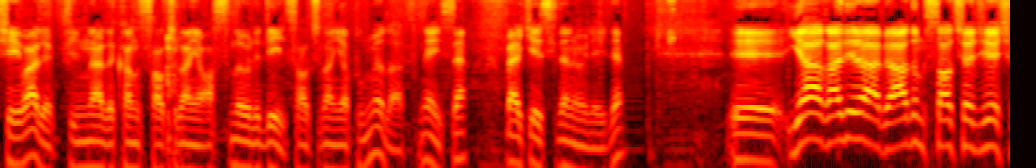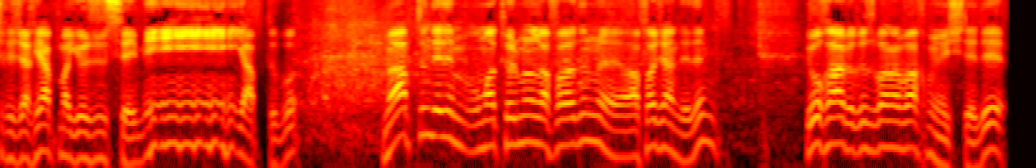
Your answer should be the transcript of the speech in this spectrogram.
şey var ya filmlerde kanı salçadan ya aslında öyle değil. Salçadan yapılmıyor da artık. Neyse. Belki eskiden öyleydi. E, ya Kadir abi adım salçacıya çıkacak yapma gözünü seveyim yaptı bu. Ne yaptın dedim umatörümünü kafaladın mı afacan dedim. Yok abi kız bana bakmıyor hiç dedi.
